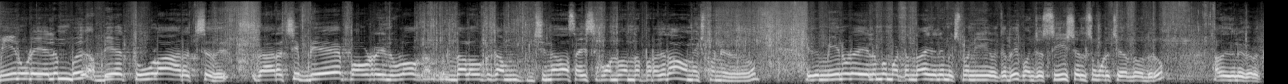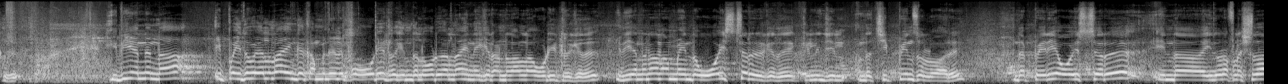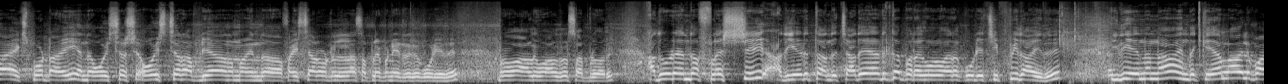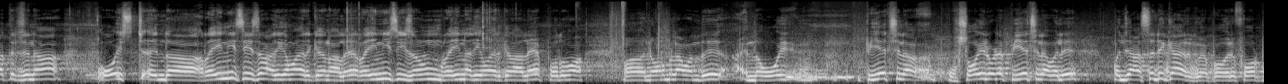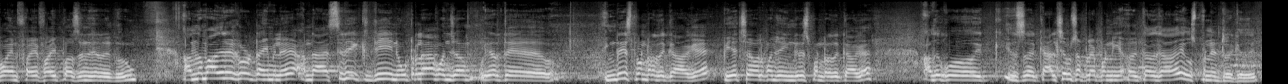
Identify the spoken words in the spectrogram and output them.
மீனோட எலும்பு அப்படியே தூளாக அரைச்சது. இதை அரைச்சி இப்படியே பவுடர் இவ்வளோ இந்த அளவுக்கு கம் சின்னதாக சைஸுக்கு கொண்டு வந்த பிறகு தான் மிக்ஸ் பண்ணியிருக்கோம் இது மீனோட எலும்பு மட்டும்தான் இதில் மிக்ஸ் பண்ணி இருக்குது. கொஞ்சம் சீஷெல்ஸும் கூட சேர்ந்து வந்துடும் அது இதில் கிடக்குது. இது என்னென்னா இப்போ இது வேலை தான் எங்கள் கம்பெனியில் இப்போ ஓடிட்டுருக்கு இந்த லோடு வேலை தான் இன்றைக்கி ரெண்டு நாளாக ஓடிட்டுருக்குது இது என்னென்னா நம்ம இந்த ஓய்ஸ்டர் இருக்குது. கிளிஞ்சில் அந்த சிப்பின்னு சொல்லுவார். இந்த பெரிய ஓய்ஸ்டரு இந்த இதோட ஃப்ளஷ் தான் எக்ஸ்போர்ட் ஆகி இந்த ஓய்ஸ்டர் ஓய்ஸ்டர் அப்படியே நம்ம இந்த ஃபைவ் ஸ்டார் ஹோட்டல்லாம் சப்ளை பண்ணிட்டு இருக்கக்கூடியது. ரூபா ஆளு ஆள்கள் சாப்பிடுவார். அதோட இந்த ஃப்ளஷ்ஷு அது எடுத்து அந்த சதையை எடுத்த பிறகு வரக்கூடிய சிப்பி தான் இது. இது என்னென்னா இந்த கேரளாவில் பார்த்துச்சுன்னா ஓய்ஸ்ட் இந்த ரெய்னி சீசன் அதிகமாக இருக்கிறதுனால ரெய்னி சீசனும் ரெயின் அதிகமாக இருக்கிறனால பொதுவாக நார்மலாக வந்து இந்த ஓய் பிஹெச் சோயிலோட பிஹெச் லெவலு கொஞ்சம் அசிடிக்காக இருக்கும். இப்போ ஒரு four point five five percentage இருக்கும் அந்த மாதிரி இருக்கிற டைமில் அந்த அசிடிக்டி நியூட்ரலாக கொஞ்சம் உயர்த்து இன்க்ரீஸ் பண்ணுறதுக்காக பிஹெச் லெவல் கொஞ்சம் இன்க்ரீஸ் பண்ணுறதுக்காக அது கால்சியம் சப்ளை பண்ணி இருக்கிறதுக்காக யூஸ் பண்ணிகிட்ருக்குது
